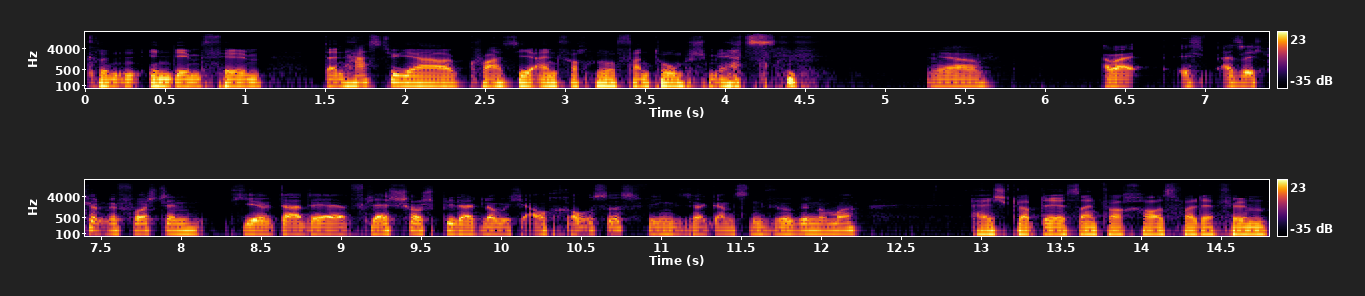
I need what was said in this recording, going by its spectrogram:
Gründen in dem Film, dann hast du ja quasi einfach nur Phantomschmerzen. Ja. Aber ich, also ich könnte mir vorstellen, hier, da der Flash-Schauspieler, glaube ich, auch raus ist, wegen dieser ganzen Würgenummer. Ich glaube, der ist einfach raus, weil der Film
